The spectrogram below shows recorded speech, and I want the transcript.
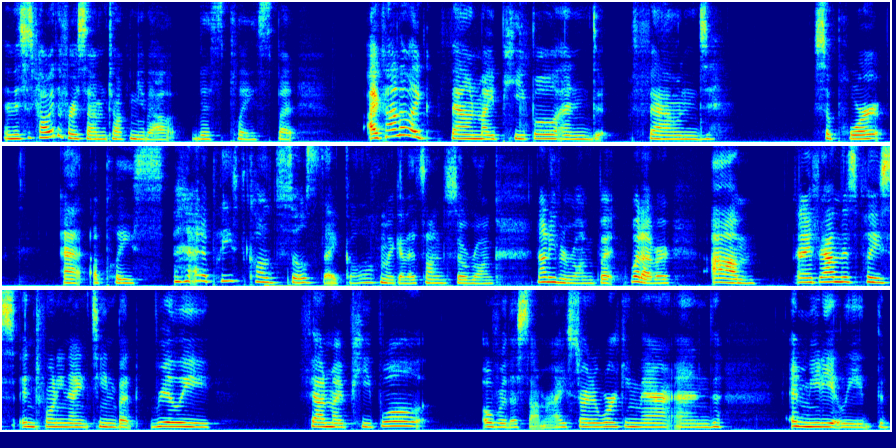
and this is probably the first time I'm talking about this place, but I kind of like found my people and found support at a place at a place called Soul Cycle. Oh my god, that sounded so wrong. Not even wrong, but whatever. Um and I found this place in 2019, but really found my people over the summer. I started working there and immediately the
